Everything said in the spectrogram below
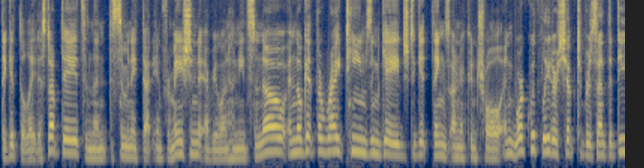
They get the latest updates and then disseminate that information to everyone who needs to know, and they'll get the right teams engaged to get things under control and work with leadership to present the details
